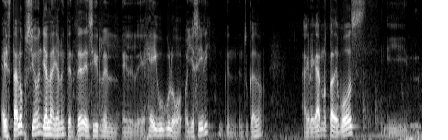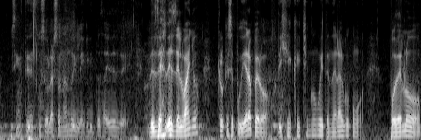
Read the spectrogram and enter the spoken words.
Está la opción, ya, la, ya lo intenté, decirle el, el Hey Google o Oye Siri, en, en tu caso. Agregar nota de voz y si tienes tu celular sonando y le gritas ahí desde, desde, desde el baño, creo que se pudiera, pero dije, qué chingón, güey, tener algo como poderlo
